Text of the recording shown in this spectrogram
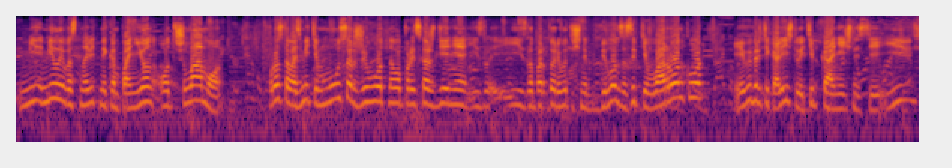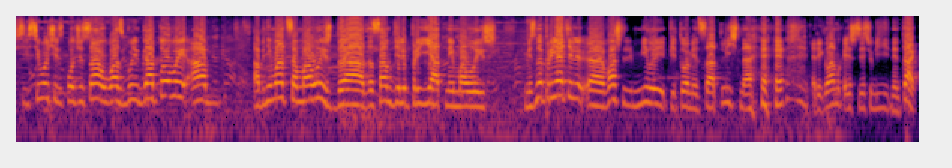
Ми милый восстановительный компаньон от Шламу. Просто возьмите мусор животного происхождения из, из лаборатории, вытащенный белок, засыпьте в воронку и выберите количество и тип конечностей. И всего через полчаса у вас будет готовый об... обниматься малыш. Да, на самом деле приятный малыш. Мясной приятель, э, ваш милый питомец. Отлично. Реклама, конечно, здесь убедительная. Так,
